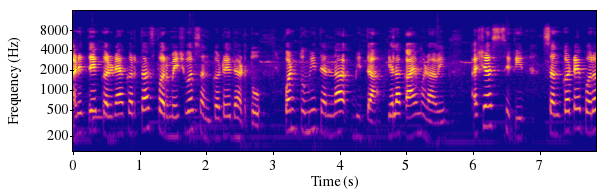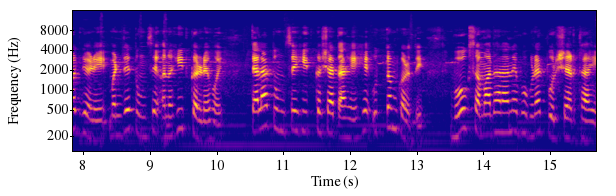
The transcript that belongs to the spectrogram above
आणि ते करण्याकरताच परमेश्वर संकटे धाडतो. पण तुम्ही त्यांना भीता याला काय म्हणावे? अशा स्थितीत संकटे परत घेणे म्हणजे तुमचे अनहित करणे होय. त्याला तुमचे हित कशात आहे हे उत्तम कळते. भोग समाधानाने भोगण्यात पुरुषार्थ आहे.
